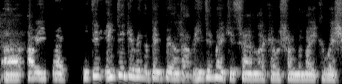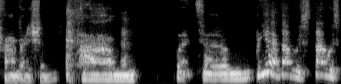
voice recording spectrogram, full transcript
Uh, I mean, like, he did he did give it the big build up. He did make it sound like I was from the Make a Wish Foundation. Um, but um, but yeah, that was that was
